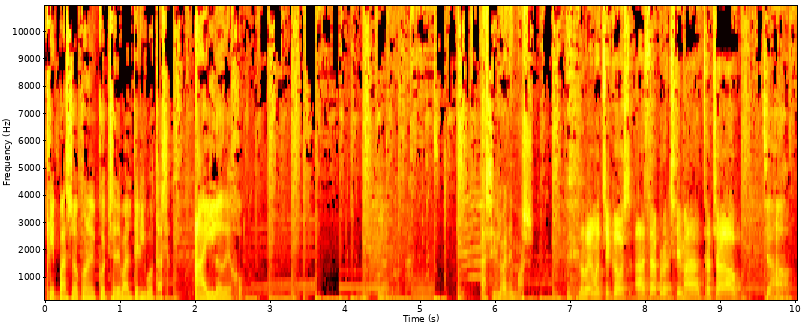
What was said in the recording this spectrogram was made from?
qué pasó con el coche de Valtteri Bottas. Ahí lo dejo. Así lo haremos. Nos vemos, chicos. Hasta la próxima. Chao, chao. Chao.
